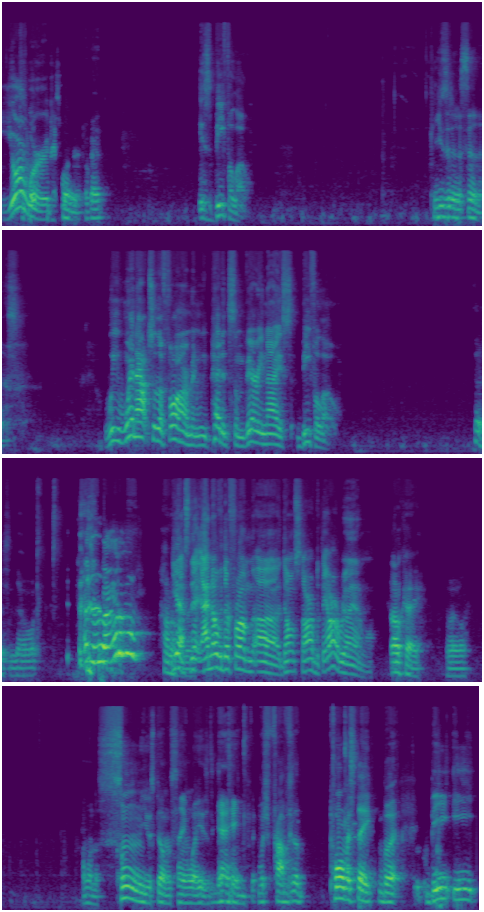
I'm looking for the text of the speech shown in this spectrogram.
Your word word, okay? is beefalo. Can you use it in a sentence. We went out to the farm and we petted some very nice beefalo. There's no. That's a real animal. Hold on, Yes, man. they, I know they're from uh, Don't Starve, but they are a real animal. Okay. Well, I'm gonna assume you spell them the same way as the game, which probably is probably a poor mistake. But B E.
